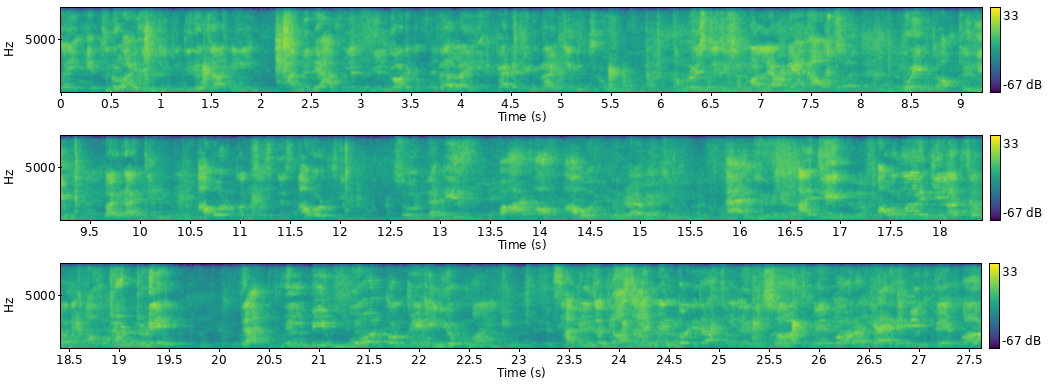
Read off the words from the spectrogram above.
चाहिँ एथ्नो आइडेन्टिटीतिर जाने हामीले आफूले फिल गरेको कुरालाई एकाडेमिक राइटिङ थ्रु हाम्रो इन्स्टिट्युसनमा ल्याउने and also going up to him by writing our consciousness our thing So that is part of our program actually. And I think अब मलाई के लाग्छ भने after today that will be more concrete in your mind. हामीले जति असाइनमेन्ट गरिरहेछौँ त्यो रिसर्च पेपर एकाडेमिक पेपर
